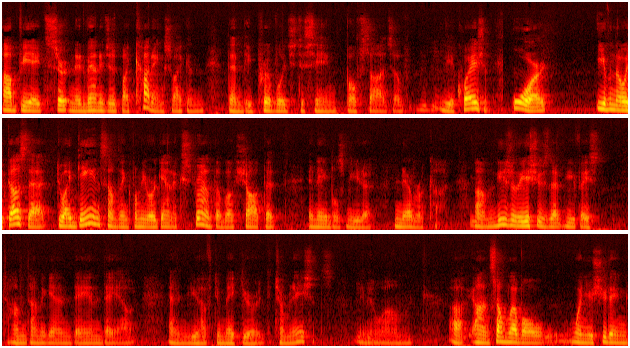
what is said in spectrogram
obviate certain advantages by cutting so I can then be privileged to seeing both sides of mm-hmm. the equation? Or even though it does that, do I gain something from the organic strength of a shot that enables me to never cut? Um, these are the issues that you face time and time again, day in and day out, and you have to make your determinations. You know, um, uh, on some level, when you're shooting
